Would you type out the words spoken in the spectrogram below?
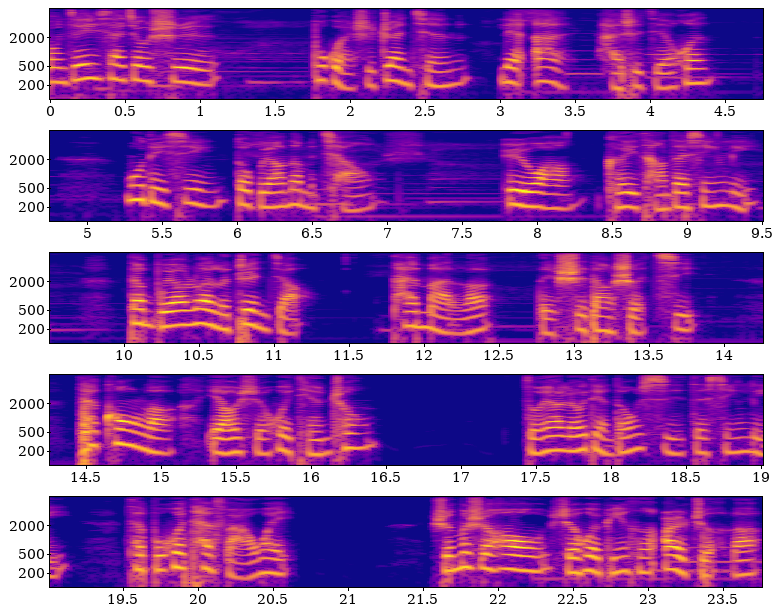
总结一下就是，不管是赚钱、恋爱还是结婚，目的性都不要那么强。欲望可以藏在心里，但不要乱了阵脚。太满了得适当舍弃，太空了也要学会填充。总要留点东西在心里，才不会太乏味。什么时候学会平衡二者了，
